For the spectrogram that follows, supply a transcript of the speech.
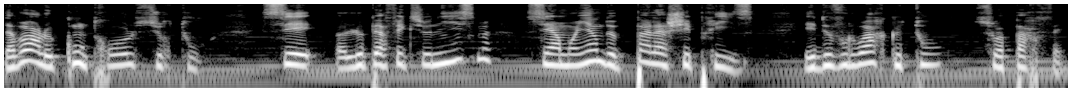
d'avoir le contrôle sur tout. C'est euh, le perfectionnisme, c'est un moyen de pas lâcher prise et de vouloir que tout soit parfait.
